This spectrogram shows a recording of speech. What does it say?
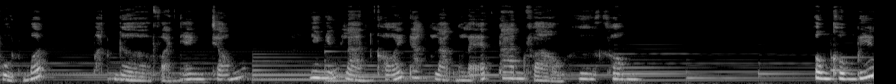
phụt mất, bất ngờ và nhanh chóng, như những làn khói đang lặng lẽ tan vào hư không ông không biết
